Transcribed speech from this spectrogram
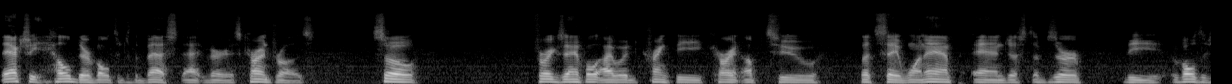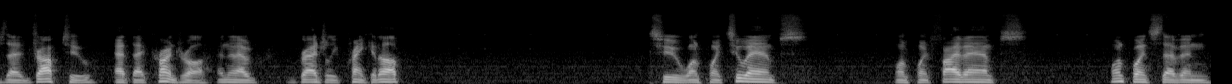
they actually held their voltage the best at various current draws. So, for example, I would crank the current up to, let's say, 1 amp and just observe the voltage that it dropped to at that current draw. And then I would gradually crank it up to 1.2 amps, 1.5 amps, 1.7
